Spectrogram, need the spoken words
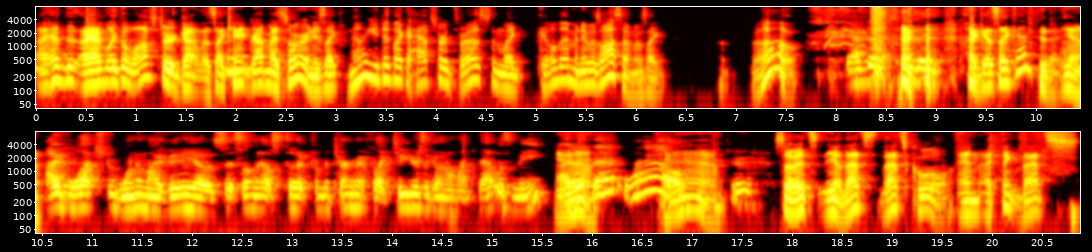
I have the, I have like the lobster gauntlets. I can't mm-hmm. grab my sword. And he's like, No, you did like a half sword thrust and like killed him, and it was awesome. I was like, Oh, yeah it I guess I can do that. Yeah. I've watched one of my videos that someone else took from a tournament for like two years ago, and I'm like, "That was me. I did that. Wow." Yeah. So it's yeah, that's that's cool, and I think that's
